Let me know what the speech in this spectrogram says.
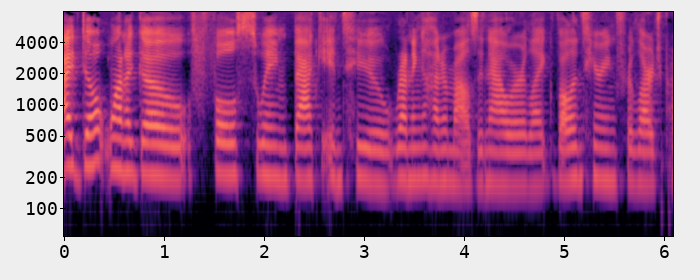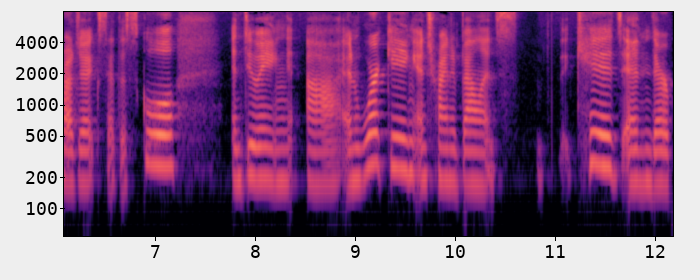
I don't want to go full swing back into running 100 miles an hour like volunteering for large projects at the school and doing uh, and working and trying to balance the kids and their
